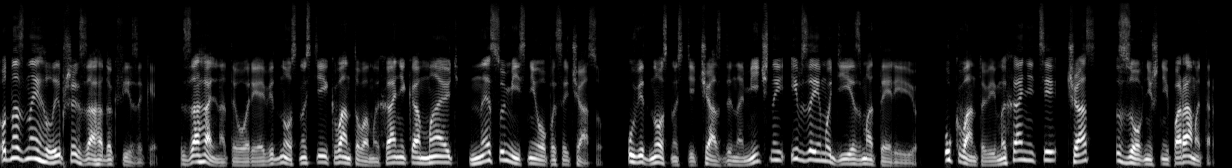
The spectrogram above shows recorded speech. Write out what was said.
одна з найглибших загадок фізики. Загальна теорія відносності і квантова механіка мають несумісні описи часу. У відносності час динамічний і взаємодіє з матерією. У квантовій механіці час зовнішній параметр.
